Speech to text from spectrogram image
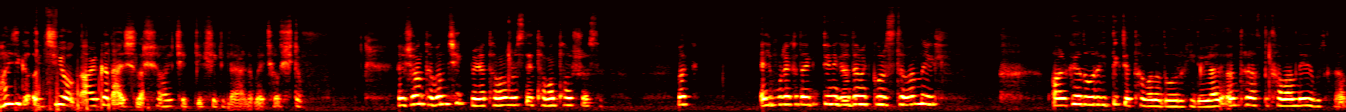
Başka açı yok arkadaşlar. Aşağıya çekecek şekilde ayarlamaya çalıştım. Ya şu an tavanı çekmiyor ya. Tavan burası değil. Tavan tam şurası. Bak. Elim buraya kadar gittiğine göre demek ki orası tavan değil. Arkaya doğru gittikçe tavana doğru gidiyor. Yani ön tarafta tavan değil bu taraf.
